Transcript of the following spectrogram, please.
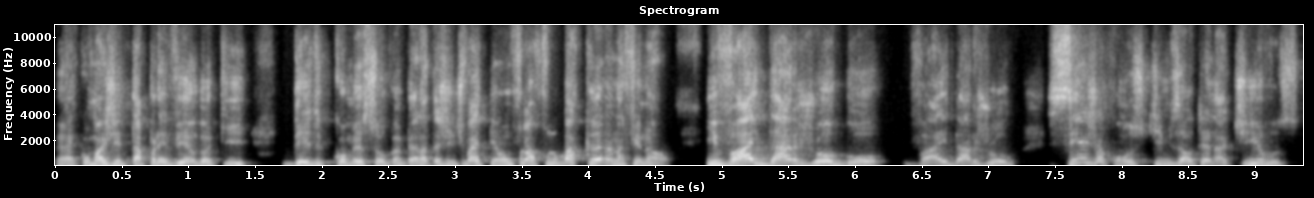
Né? Como a gente está prevendo aqui, desde que começou o campeonato, a gente vai ter um Fla-Flu bacana na final. E vai dar jogo, vai dar jogo. Seja com os times alternativos,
